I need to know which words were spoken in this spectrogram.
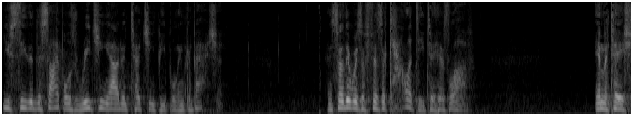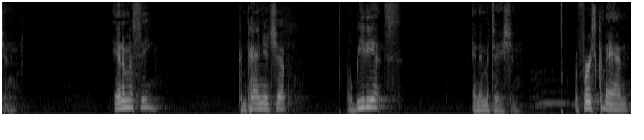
you see the disciples reaching out and touching people in compassion. And so there was a physicality to his love. Imitation, intimacy, companionship, obedience, and imitation. The first command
